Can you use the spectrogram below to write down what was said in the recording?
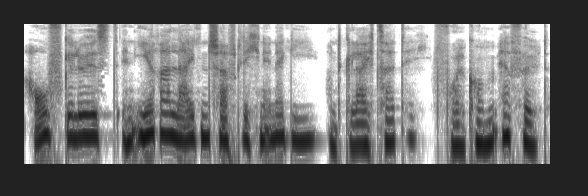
aufgelöst in ihrer leidenschaftlichen Energie und gleichzeitig vollkommen erfüllt.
